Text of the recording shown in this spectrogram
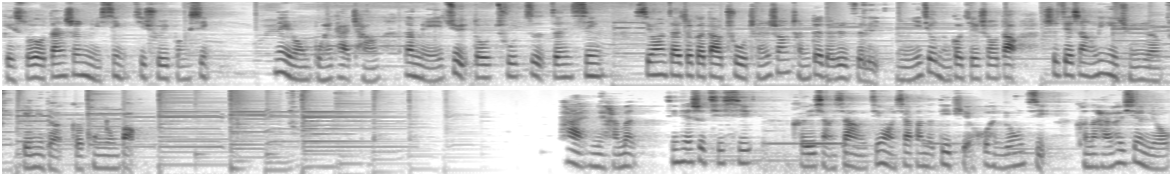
给所有单身女性寄出一封信。内容不会太长，但每一句都出自真心。希望在这个到处成双成对的日子里，你依旧能够接收到世界上另一群人给你的隔空拥抱。嗨，女孩们，今天是七夕，可以想象今晚下班的地铁会很拥挤，可能还会限流。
